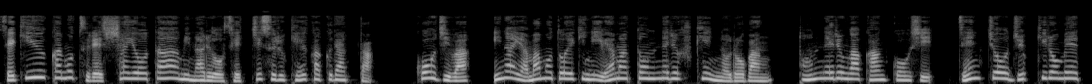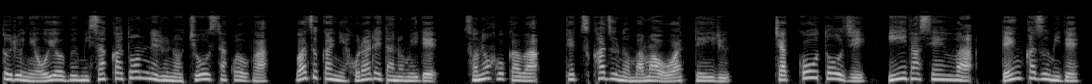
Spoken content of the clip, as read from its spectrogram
石油貨物列車用ターミナルを設置する計画だった。工事は、稲山本駅に山トンネル付近の路盤、トンネルが観光し、全長 10km に及ぶ三坂トンネルの調査口がわずかに掘られたのみで、その他は鉄数のまま終わっている。着工当時、飯田線は電化済みで、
